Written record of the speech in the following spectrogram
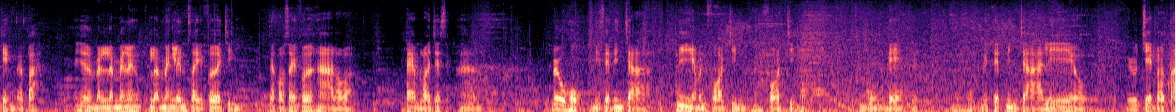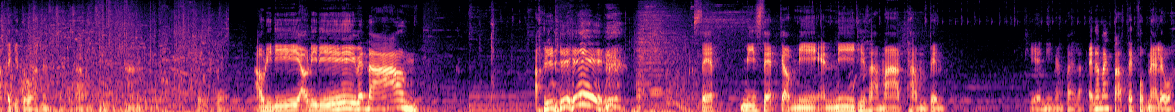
เก่งไปปะไม่ใช่มันมันมันแล้วแม่งเล่นไซเฟอร์จริง แต่เขาไซเฟอร์5แล้วอะแต้ม175เวล6มีเซตนินจา นี่ไงมันฟอร์จริงมันฟอร์จริง งงแดกเลย เวล6มีเซตนินจาเล้วเวล7เราตัดได้กี่ตัว1 2 3 4 5โอ้โหเอาดีๆ เอาดีๆ เวียดนาม เอาดีๆ เซต มีเซตกับมีแอนนี่ที่สามารถทำเป็นโอเคแอนนี่แม่งไปละไอ้นั่นแม่งตัดเซตผมแน่เลยว่ะ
